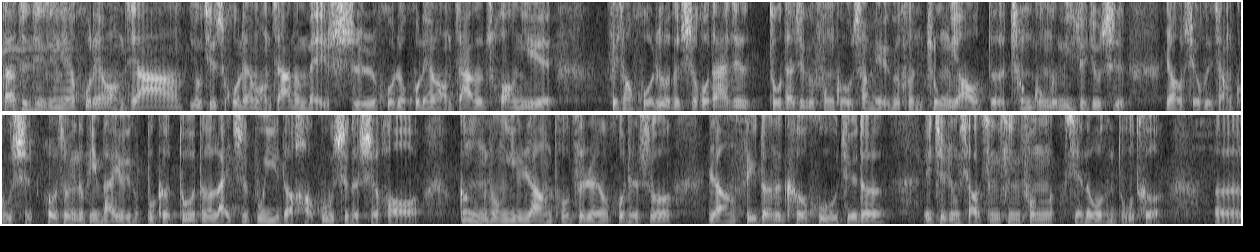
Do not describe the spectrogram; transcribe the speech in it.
大家最近几年，互联网加，尤其是互联网加的美食或者互联网加的创业。非常火热的时候，大家就走在这个风口上面，有一个很重要的成功的秘诀，就是要学会讲故事。或者说，你的品牌有一个不可多得、来之不易的好故事的时候，更容易让投资人或者说让 C 端的客户觉得，哎，这种小清新风显得我很独特。呃，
